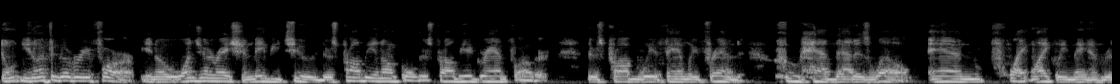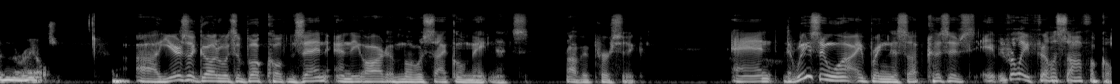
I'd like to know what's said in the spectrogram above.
don't you don't have to go very far. You know one generation maybe two. There's probably an uncle. There's probably a grandfather. There's probably a family friend who had that as well and quite likely may have ridden the rails. Uh, years ago there was a book called zen and the art of motorcycle maintenance robert pirsig and the reason why i bring this up because it's, it's really philosophical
